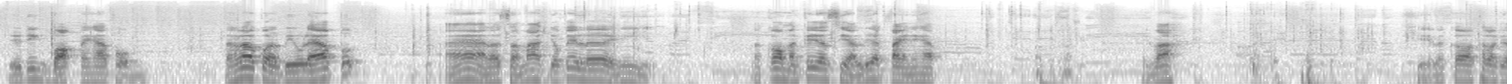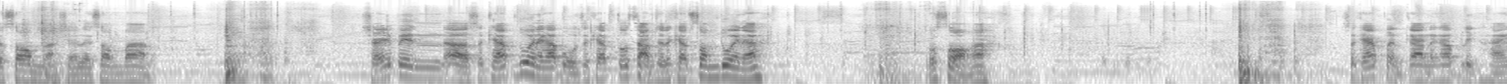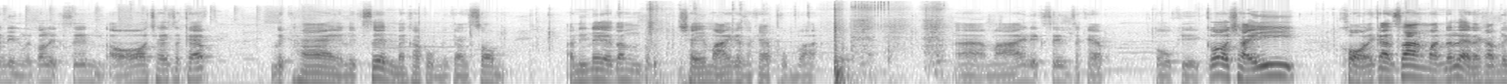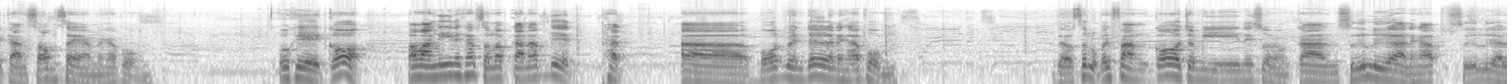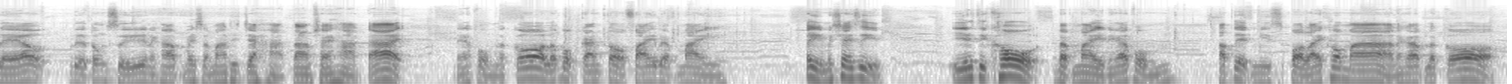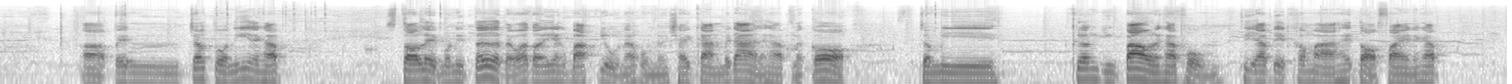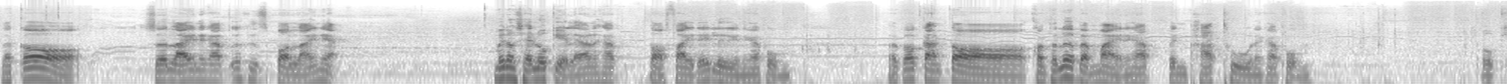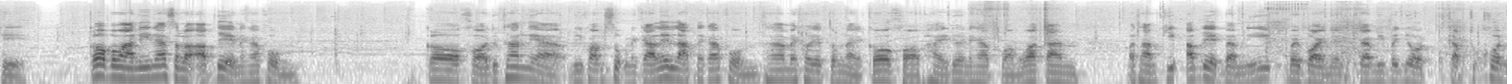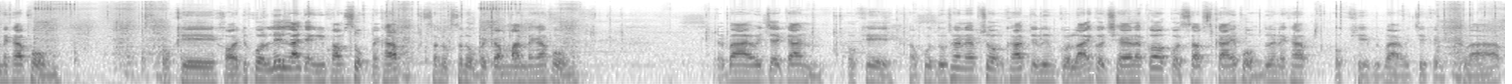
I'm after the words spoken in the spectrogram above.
building block นะครับผม แต่ถ้าเรากดวิวแล้วปุ๊บอ่าเราสามารถยกได้เลยนี่ แล้วก็มันก็จะเสียเลือดไปนะครับ เห็นปะ เคแล้วก็ถ้าเราจะซ่อมหล่ะใช้อะไรซ่อมบ้าง ใช้เป็นเอ่อสแคปด้วยนะครับโอ้สแคปตัวสามใช้สแคปซ่อมด้วยนะตัวสองอะสแครปเหมือนกันนะครับเหล็กไฮหนึ่งแล้วก็เหล็กเส้นอ๋อใช้สแครปเหล็กไฮเหล็กเส้นนะครับ ผมในการซ่อม อันนี้น่าจะต้องใช้ไม้กับสแครปผมว่าอ่าไม้เหล็กเส้นสแครปโอเค ก็ใช้ของในการสร้างมันนั่นแหละนะครับ ในการซ่อมแซมนะครับผม โอเคก็ ประมาณนี้นะครับสำหรับการอัปเดตแพทอ่าบอสเวนเดอร์นะครับผม เดี๋ยวสรุปให้ฟังก็จะมีในส่วนของการซื้อเรือนะครับ ซื้อเรือแล้วเรือต้องซื้อนะครับ ไม่สามารถที่จะหาตามชายหาดได้นะครับผมแล้วก็ระบบการต่อไฟแบบใหม่ เอ้ยไม่ใช่สิ electrical แบบใหม่นะครับผมอัปเดตมี spotlight เข้ามานะครับ แล้วก็อ่าเป็นเจ้าตัวนี้นะครับ storage monitor แต่ว่าตอนนี้ยังบั๊กอยู่นะผมยังใช้การไม่ได้นะครับ แล้วก็ จะมีเครื่องยิงเป้านะครับผมที่อัปเดตเข้ามาให้ต่อไฟนะครับ แล้วก็เซิร์ชไลท์นะครับก็คือสปอตไลท์เนี่ยไม่ต้องใช้โลเกตแล้วนะครับ ต่อไฟได้เลยนะครับผม แล้วก็การต่อคอนโทรลเลอร์แบบใหม่นะครับ เป็นพาร์ท2นะครับผม โอเค ก็ประมาณนี้นะสำหรับอัปเดตนะครับผม ก็ขอทุกท่านเนี่ยมีความสุขในการเล่นรัดนะครับผม ถ้าไม่เข้าใจตรงไหนก็ขออภัยด้วยนะครับ หวังว่าการ มาทำคลิปอัปเดตแบบนี้บ่อยๆเนี่ยจะมีประโยชน์กับทุกคนนะครับผมโอเค ขอให้ทุกคนเล่นรัดอย่างมีความสุขนะครับ สนุกสนุกๆไปกับมันนะครับผมบายบายไว้เจอกัน โอเค ขอบคุณทุกท่านรับชมครับ อย่าลืมกดไลค์ กดแชร์ แล้วก็กด subscribe ผมด้วยนะครับ โอเคบายบายไว้เจอกันครับ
